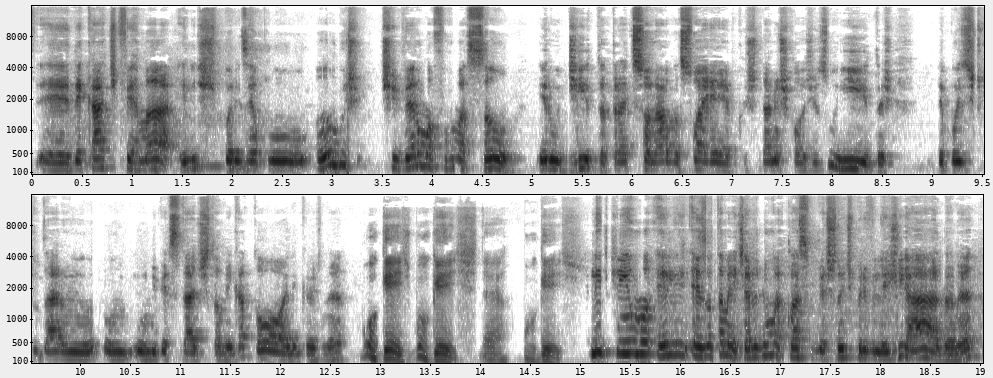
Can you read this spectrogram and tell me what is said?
É, Descartes e Fermat, eles, por exemplo, ambos tiveram uma formação erudita tradicional da sua época, estudaram em escolas jesuítas, depois estudaram em, universidades também católicas, né? Burguês, burguês, né? Burguês. Ele tinha uma, ele exatamente era de uma classe bastante privilegiada, né?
